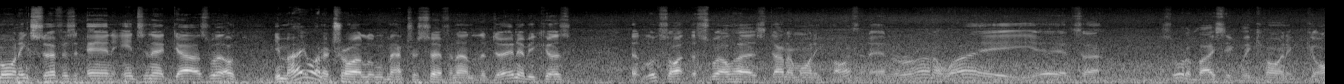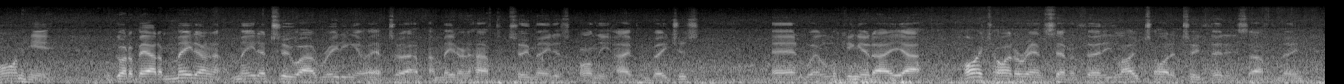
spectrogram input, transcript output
Morning surfers and internet goers. Well, you may want to try a little mattress surfing under the Doona because it looks like the swell has done a Monty Python and run away. Yeah, it's uh, sort of basically kind of gone here. We've got about a metre, a metre to uh, reading about uh, a metre and a half to two metres on the open beaches. And we're looking at a uh, high tide around 7.30, low tide at 2.30 this afternoon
